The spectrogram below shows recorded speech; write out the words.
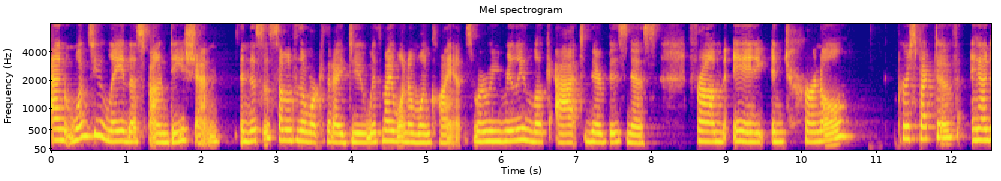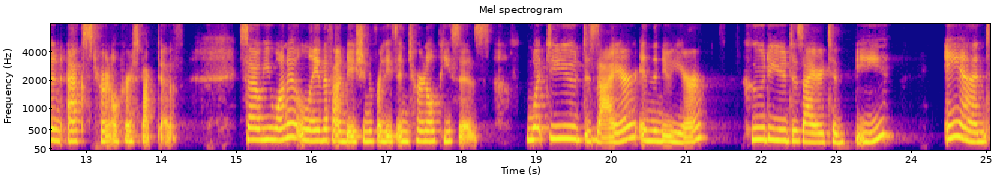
And once you lay this foundation, and this is some of the work that I do with my one on one clients, where we really look at their business from an internal perspective and an external perspective. So you want to lay the foundation for these internal pieces. What do you desire in the new year? Who do you desire to be? And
